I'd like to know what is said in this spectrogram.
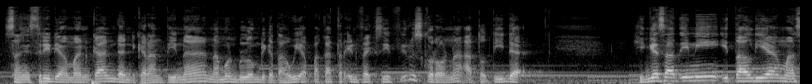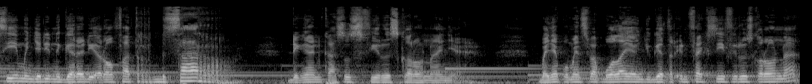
Sang istri diamankan dan dikarantina namun belum diketahui apakah terinfeksi virus corona atau tidak. Hingga saat ini Italia masih menjadi negara di Eropa terbesar dengan kasus virus coronanya. Banyak pemain sepak bola yang juga terinfeksi virus corona,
